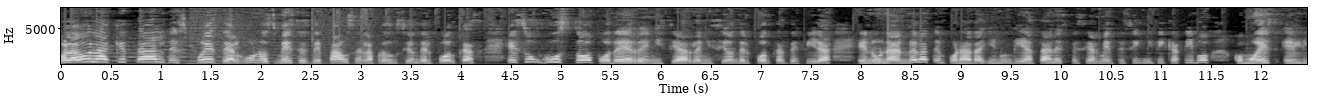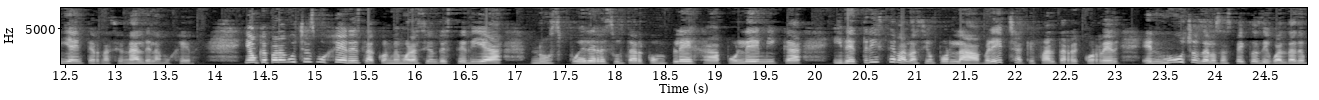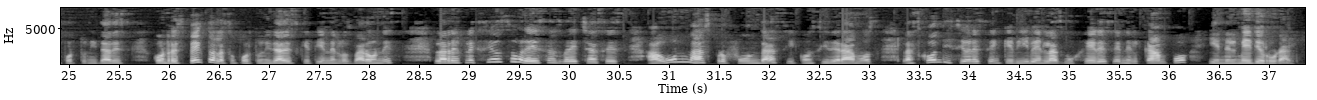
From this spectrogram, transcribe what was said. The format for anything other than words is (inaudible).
Hola, hola, ¿qué tal? Después de algunos meses de pausa en la producción del podcast, es un gusto poder reiniciar la emisión del podcast de FIRA en una nueva temporada y en un día tan especialmente significativo como es el Día Internacional de la Mujer. Y aunque para muchas mujeres la conmemoración de este día nos puede resultar compleja, polémica y de triste evaluación por la brecha que falta recorrer en muchos de los aspectos de igualdad de oportunidades con respecto a las oportunidades que tienen los varones, la reflexión sobre esas brechas es aún más profunda si consideramos las condiciones en que viven las mujeres en el campo y en el medio rural.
